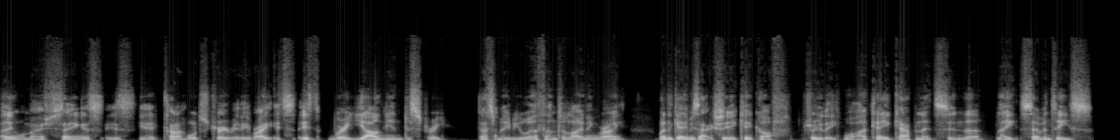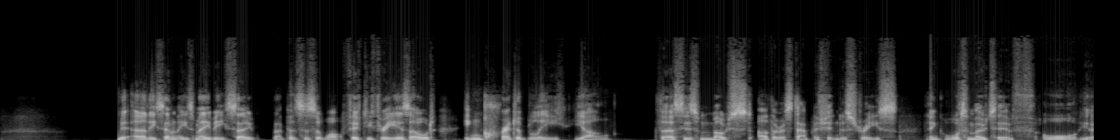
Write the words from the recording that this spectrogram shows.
I think what Mariusz is saying is is yeah, kind of holds true, really, right? It's it's we're a young industry. That's maybe worth underlining, right? When the game is actually a kickoff, truly. What arcade cabinets in the late seventies, early seventies, maybe. So that puts us at what fifty three years old, incredibly young versus most other established industries. Think automotive or you know,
